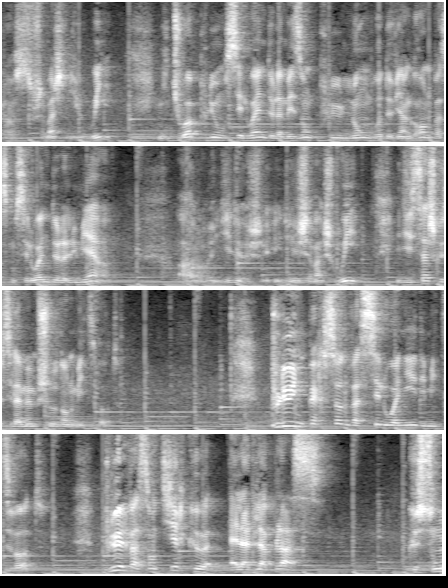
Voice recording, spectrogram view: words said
Alors son chamache dit, oui. Mais tu vois, plus on s'éloigne de la maison, plus l'ombre devient grande parce qu'on s'éloigne de la lumière. Alors il dit, il dit Shamash, oui. Il dit, sache que c'est la même chose dans le mitzvot. Plus une personne va s'éloigner des mitzvot, plus elle va sentir qu'elle a de la place que son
